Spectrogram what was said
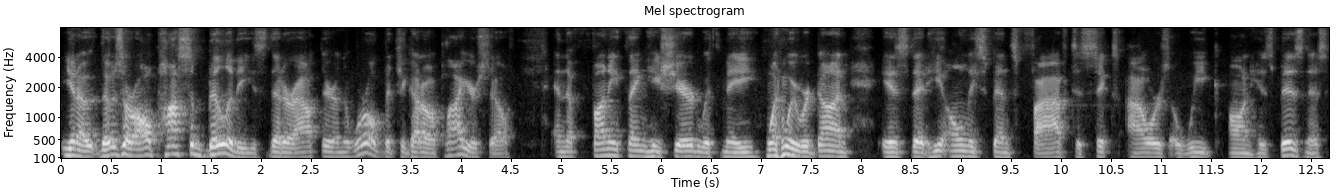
you know those are all possibilities that are out there in the world but you got to apply yourself and the funny thing he shared with me when we were done is that he only spends five to six hours a week on his business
